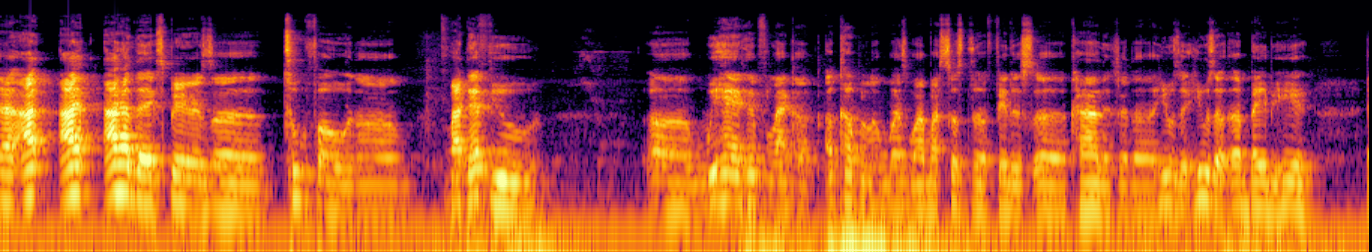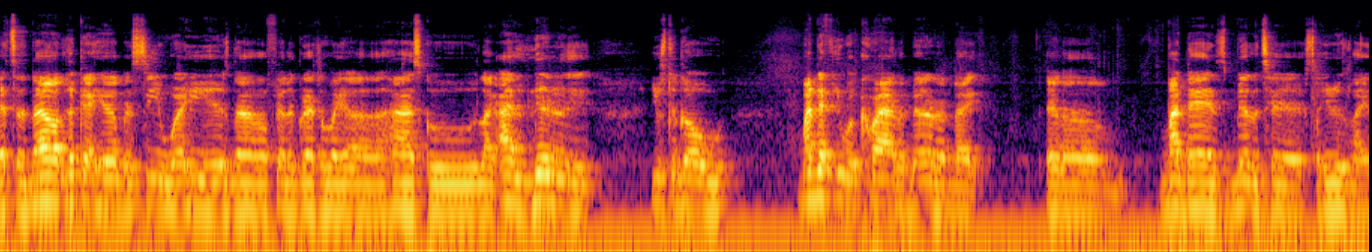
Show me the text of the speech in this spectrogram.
I I I have the experience uh twofold. Um, my nephew, um, we had him for like a, a couple of months while my sister finished uh, college, and uh, he was a, he was a, a baby here. And to now look at him and see where he is now, finna graduate uh, high school. Like I literally used to go. My nephew would cry in the middle of the night, and um, my dad's military, so he was like,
